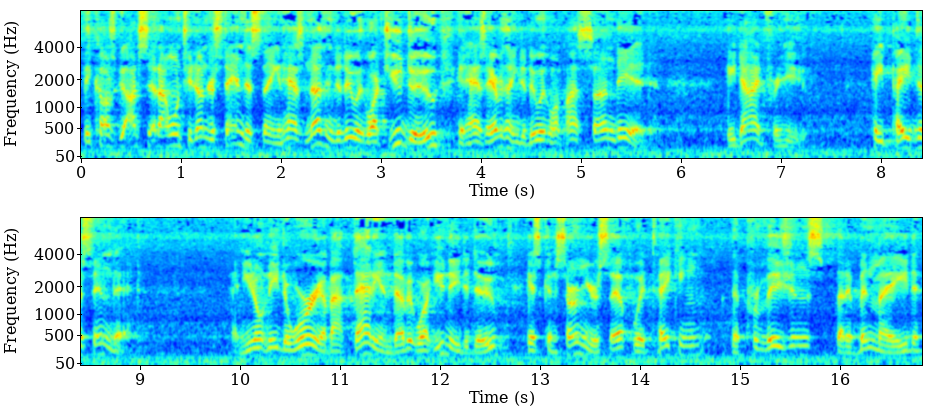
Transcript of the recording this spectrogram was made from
Because God said, I want you to understand this thing. It has nothing to do with what you do, it has everything to do with what my son did. He died for you. He paid the sin debt. And you don't need to worry about that end of it. What you need to do is concern yourself with taking the provisions that have been made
